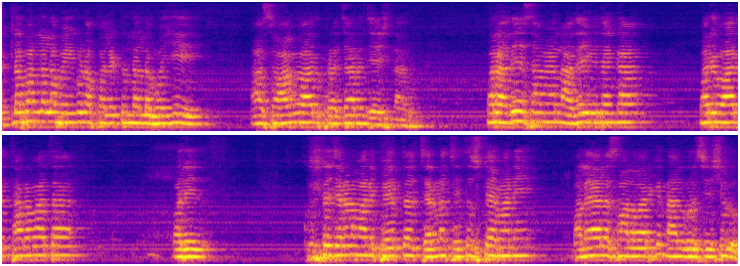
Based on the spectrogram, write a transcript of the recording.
ఎడ్ల బండ్లలో పోయి కూడా పల్లెటూళ్ళలో పోయి ఆ స్వామివారు ప్రచారం చేసినారు. మరి అదే సమయంలో అదే విధంగా మరి వారి తర్వాత మరి కృష్ణచరణం అనే పేరుతో చరణ చతుష్టయమని మలయాళ స్వామి వారికి నలుగురు శిష్యులు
